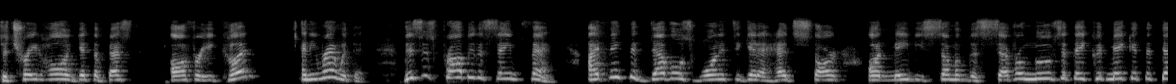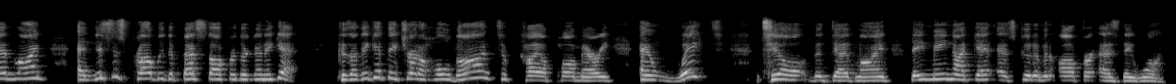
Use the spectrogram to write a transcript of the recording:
to trade Hall and get the best offer he could, and he ran with it. This is probably the same thing. I think the Devils wanted to get a head start on maybe some of the several moves that they could make at the deadline. And this is probably the best offer they're going to get. Because I think if they try to hold on to Kyle Palmieri and wait till the deadline, they may not get as good of an offer as they want.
